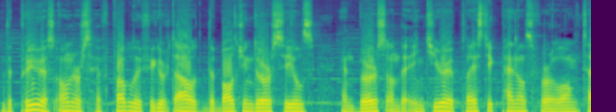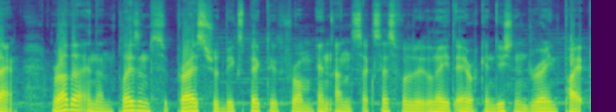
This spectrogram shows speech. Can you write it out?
The previous owners have probably figured out the bulging door seals and burrs on the interior plastic panels for a long time. Rather, an unpleasant surprise should be expected from an unsuccessfully laid air conditioning drain pipe.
